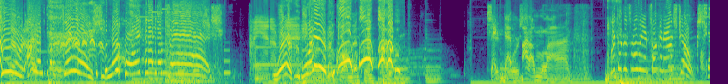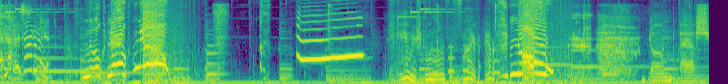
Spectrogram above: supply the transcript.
Dude, I had a fish! No, I had a fish! I am Where? Where? Oh, Mention. oh, Shake that bottom line. I thought this movie had fucking ass jokes! Yes. Get out of it! No, no, no! This game is going on for five ever. No! Dumb ass.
